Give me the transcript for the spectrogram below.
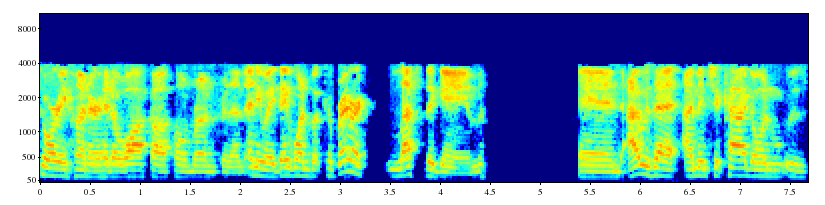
Torii Hunter hit a walk off home run for them. Anyway, they won, but Cabrera left the game, and I was at I'm in Chicago and was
